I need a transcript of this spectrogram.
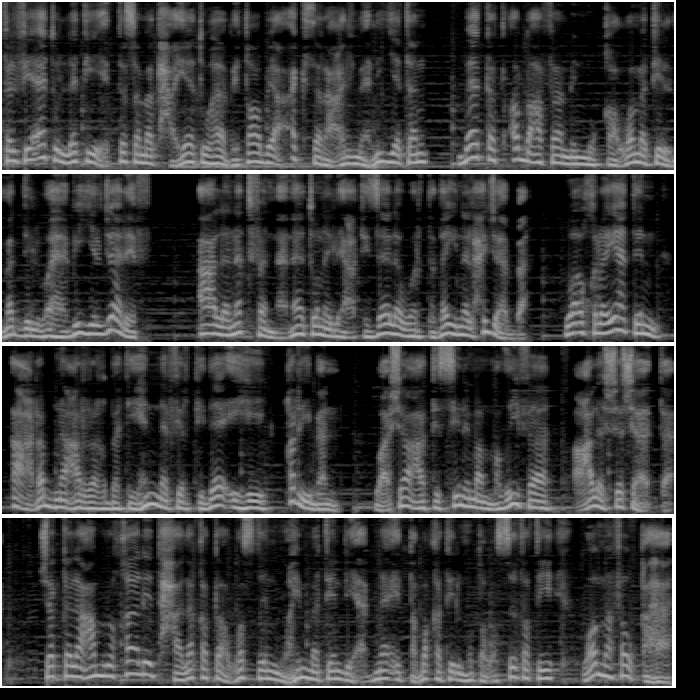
فالفئات التي اتسمت حياتها بطابع أكثر علمانية باتت أضعف من مقاومة المد الوهابي الجارف أعلنت فنانات الاعتزال وارتدين الحجاب وأخريات أعربن عن رغبتهن في ارتدائه قريبا وأشاعت السينما النظيفة على الشاشات شكل عمرو خالد حلقة وصل مهمة لأبناء الطبقة المتوسطة وما فوقها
